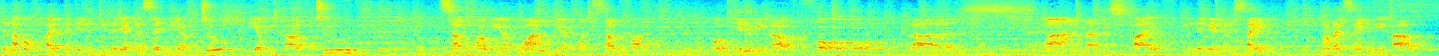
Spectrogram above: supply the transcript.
The number of hydrogen in the reactant side we have two. Here we have two. Sulfur we have one. We have one sulfur oxygen we have 4 plus 1 that is 5 in the reactant side product side we have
